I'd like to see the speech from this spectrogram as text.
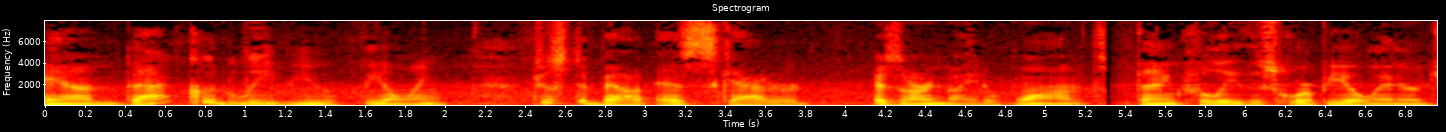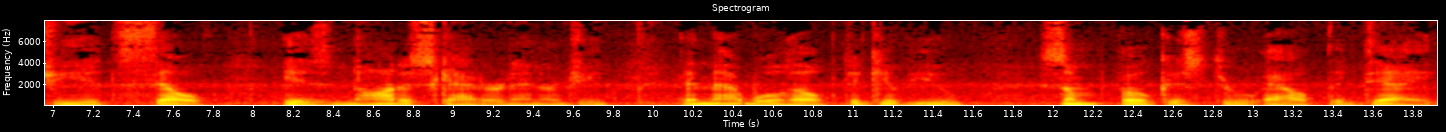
And that could leave you feeling just about as scattered as our Knight of Wands. Thankfully, the Scorpio energy itself is not a scattered energy, and that will help to give you some focus throughout the day.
